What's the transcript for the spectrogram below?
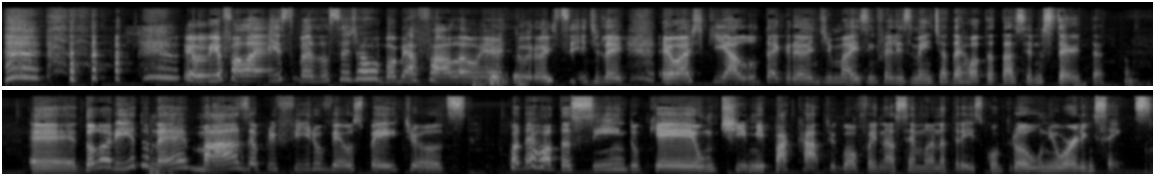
Eu ia falar isso, mas você já roubou minha fala, oi Arthur, oi Sidney. Eu acho que a luta é grande, mas infelizmente a derrota tá sendo certa. É dolorido, né? Mas eu prefiro ver os Patriots com a derrota assim do que um time pacato, igual foi na semana 3 contra o New Orleans Saints.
